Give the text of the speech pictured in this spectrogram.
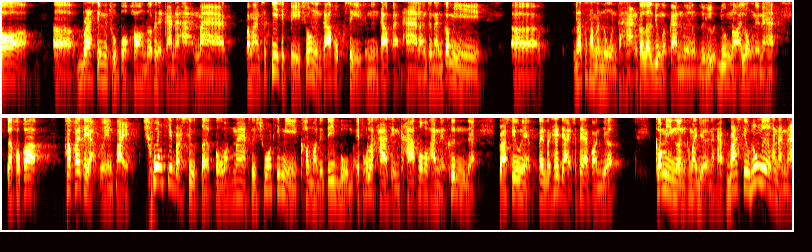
ก็เอ่อบราซิลเนี่ยถูกปกครองโดยเผด็จการทหารมาประมาณสัก 20 ปี ช่วง 1964ถึง1985 หลังจากนั้นก็มีเอ่อ รัฐธรรมนูญทหารก็เลิกยุ่งกับการเมืองหรือยุ่งน้อยลงเนี่ยนะฮะแล้วเขาก็ค่อยๆขยับตัวเองไป ช่วงที่บราซิลเติบโตมากๆ คือช่วงที่มี commodity boom ไอ้พวกราคาสินค้าโภคภัณฑ์เนี่ยขึ้นเนี่ยบราซิลเนี่ยเป็นประเทศใหญ่ทรัพยากรเยอะ ก็มีเงินเข้ามาเยอะนะครับบราซิลรุ่งเรืองขนาดไหน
